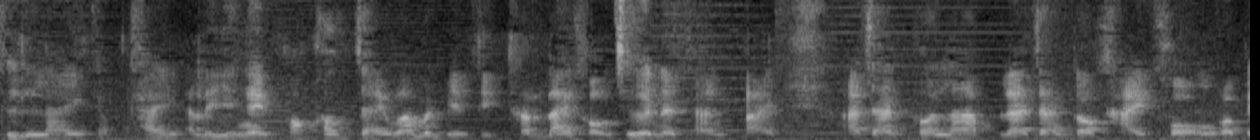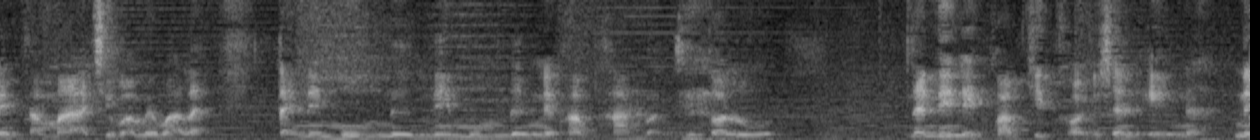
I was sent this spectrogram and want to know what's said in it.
ขึ้นไลฟ์กับใครอะไรยังไง เพราะเข้าใจว่ามันเป็นสิทธิ์ทำได้ของเชิญอาจารย์ไป อาจารย์ก็รับ และอาจารย์ก็ขายของก็เป็นสัมมาอาชีวะไม่ว่าอะไร แต่ในมุมหนึ่งในมุมหนึ่งในความคาดหวังที่ก็รู้นั่นนี่ในความคิดของดิฉันเองนะ ใน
